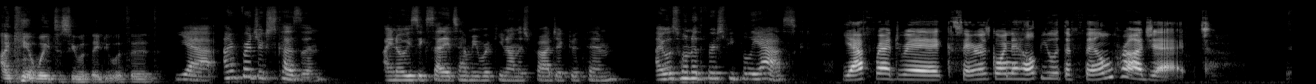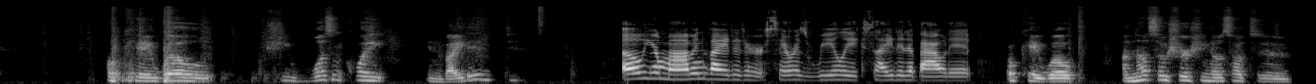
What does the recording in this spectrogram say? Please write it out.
I can't wait to see what they do with it. Yeah, I'm Frederick's cousin. I know he's excited to have me working on this project with him. I was one of the first people he asked. Yeah, Frederick. Sarah's going to help you with the film project. Okay, well, she wasn't quite invited. Oh, your mom invited her. Sarah's really excited about it. Okay, well, I'm not so sure she knows how to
